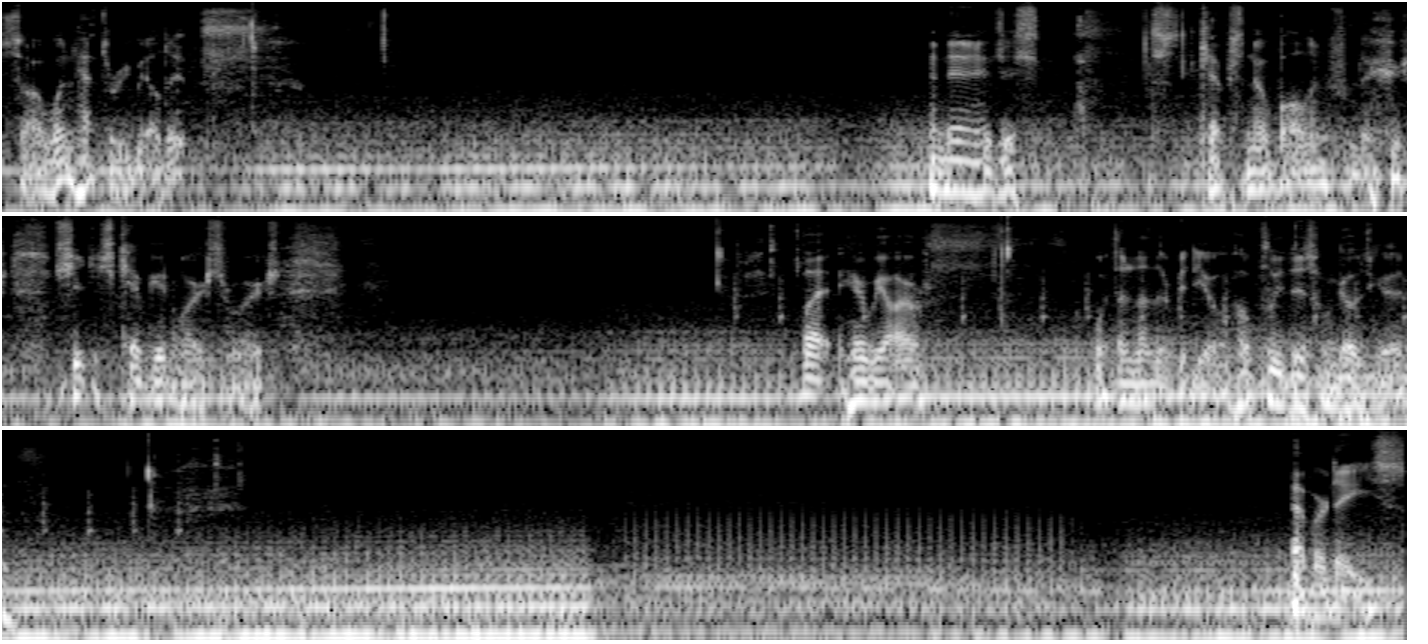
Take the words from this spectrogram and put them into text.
so I wouldn't have to rebuild it. And then it just, just kept snowballing from there. Shit just kept getting worse and worse. But here we are with another video. Hopefully this one goes good. Have our days.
